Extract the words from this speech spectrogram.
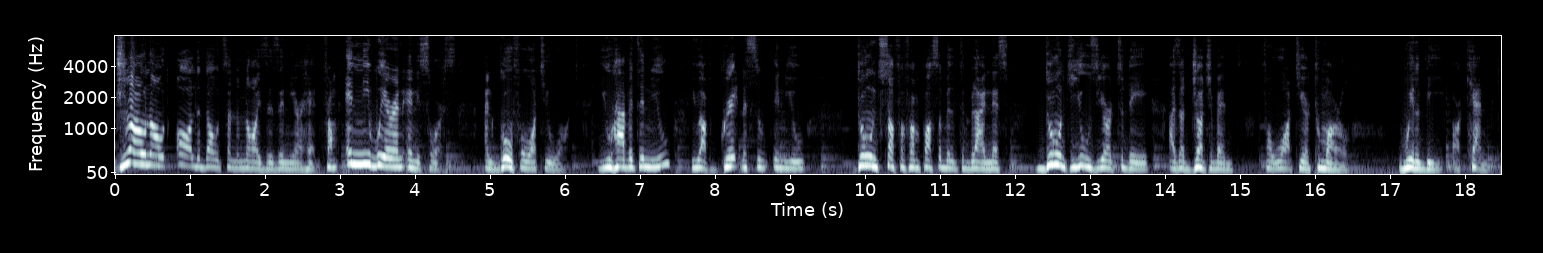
Drown out all the doubts and the noises in your head from anywhere and any source and go for what you want. You have it in you. You have greatness in you. Don't suffer from possibility blindness. Don't use your today as a judgment for what your tomorrow will be or can be.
